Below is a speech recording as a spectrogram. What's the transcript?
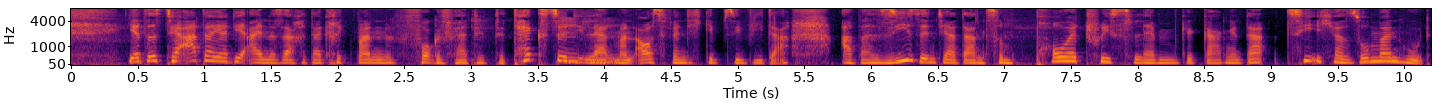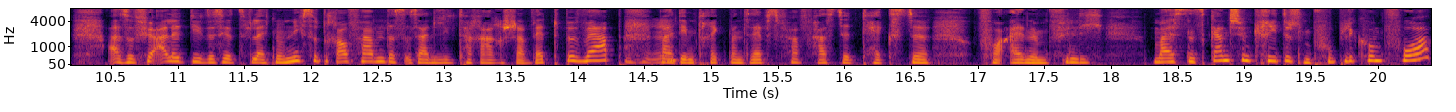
Jetzt ist Theater ja die eine Sache. Da kriegt man vorgefertigte Texte, die lernt man auswendig, gibt sie wieder. Aber Sie sind ja dann zum Poetry Slam gegangen. Da ziehe ich ja so meinen Hut. Also für alle, die das jetzt vielleicht noch nicht so drauf haben, das ist ein literarischer Wettbewerb. Bei dem trägt man selbst verfasste Texte vor einem, finde ich, meistens ganz schön kritischen Publikum vor.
